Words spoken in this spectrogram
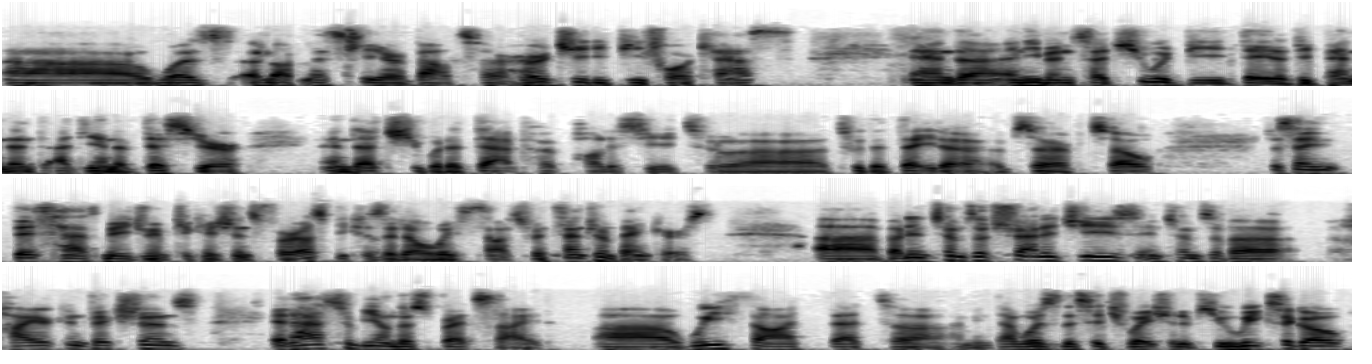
uh, was a lot less clear about uh, her GDP forecast, and and even said she would be data dependent at the end of this year, and that she would adapt her policy to to the data observed. So Just saying, this has major implications for us because it always starts with central bankers. Uh, but in terms of strategies, in terms of uh, higher convictions, it has to be on the spread side. Uh, we thought that, uh, I mean, that was the situation a few weeks ago.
